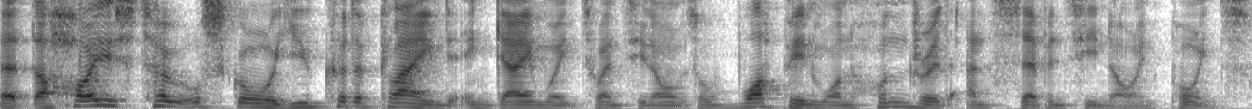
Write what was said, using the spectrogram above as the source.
At the highest total score you could have claimed in game week 29 was a whopping 179 points.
